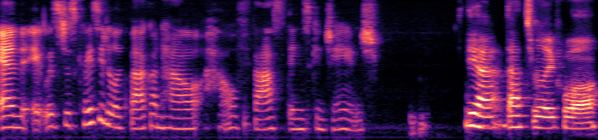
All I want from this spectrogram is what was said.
and it was just crazy to look back on how how fast things can change. Yeah, that's really cool.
